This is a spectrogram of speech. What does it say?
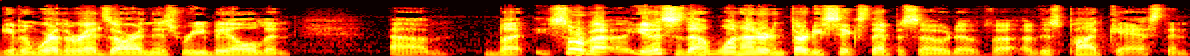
given where the Reds are in this rebuild. And, um, but sort of a, you know, this is the 136th episode of, uh, of this podcast and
